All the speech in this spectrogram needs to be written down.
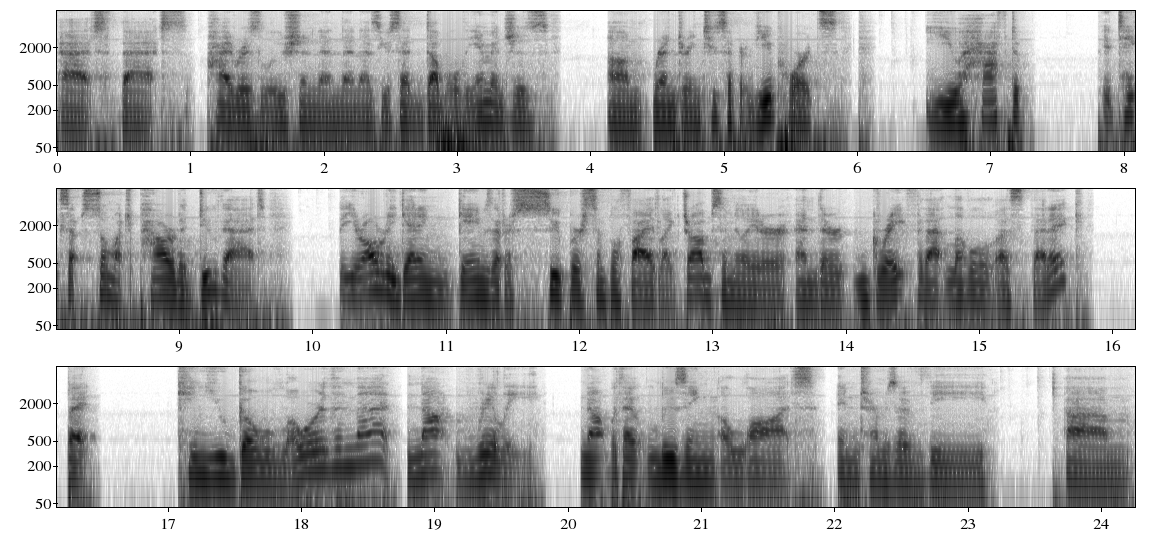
at that high resolution, and then, as you said, double the images, um, rendering two separate viewports. You have to. It takes up so much power to do that that you're already getting games that are super simplified, like Job Simulator, and they're great for that level of aesthetic. But can you go lower than that? Not really not without losing a lot in terms of the um,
